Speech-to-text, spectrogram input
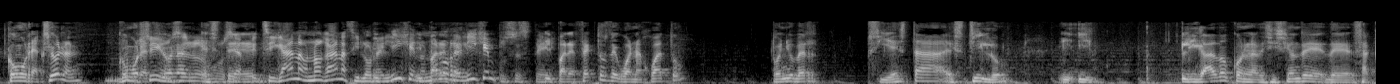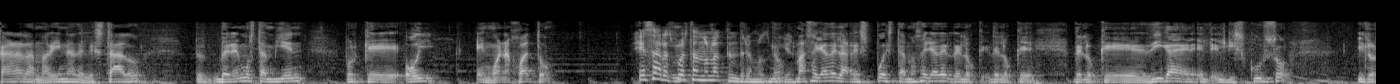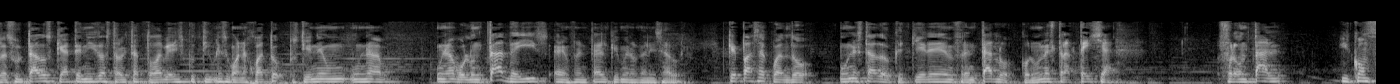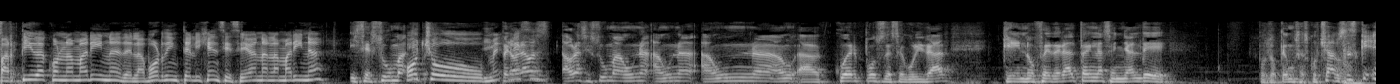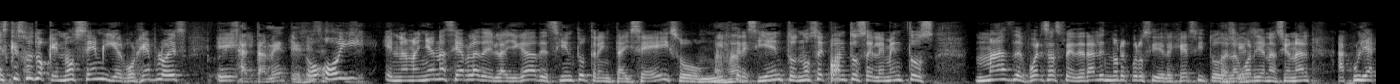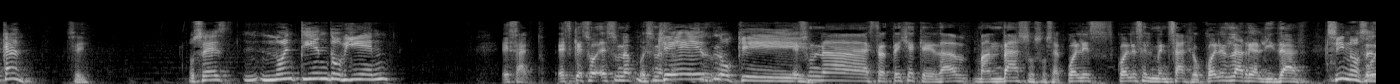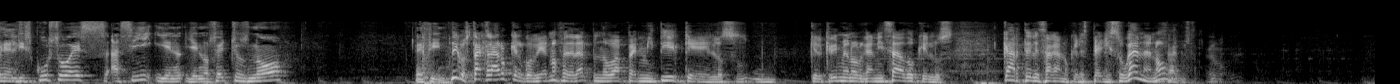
cómo reaccionan. ¿Cómo sí, reaccionan? O sea, este... o sea, si gana o no gana, si lo religen o no lo religen, pues este. Y para efectos de Guanajuato, Toño, ver si este estilo y, y, ligado con la decisión de, de sacar a la Marina del Estado, pues, veremos también, porque hoy en Guanajuato esa respuesta no la tendremos, Miguel. Más allá de la respuesta, más allá de, de, lo que de lo que de lo que diga el, el, discurso y los resultados que ha tenido hasta ahorita todavía discutibles, Guanajuato, pues tiene un, una, una voluntad de ir a enfrentar el crimen organizado. ¿Qué pasa cuando un estado que quiere enfrentarlo con una estrategia frontal y compartida con la Marina, de labor de inteligencia, y se gana la Marina. Y se suma. Ocho y, pero ahora, ahora, se suma a una, a una, a una, a cuerpos de seguridad que en lo federal traen la señal de pues lo que hemos escuchado. Pues es que es que eso es lo que no sé, Miguel. Por ejemplo, es eh, exactamente. Es, hoy en la mañana se habla de la llegada de 136 o 1300, Ajá. no sé cuántos elementos más de fuerzas federales, no recuerdo si del Ejército o de Así la Guardia. Nacional a Culiacán. Sí. O sea, es, no entiendo bien. Exacto. Es que eso es una. Es una ¿Qué es, lo que.? Es una estrategia que da bandazos. O sea, ¿cuál es, cuál es el mensaje? ¿O cuál es la realidad? Sí, no sé. O en el discurso es así y en, y en los hechos no. En fin. Digo, está claro que el gobierno federal pues, no va a permitir que los que el crimen organizado, que los cárteles hagan lo que les pegue su gana, ¿no? Exacto.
